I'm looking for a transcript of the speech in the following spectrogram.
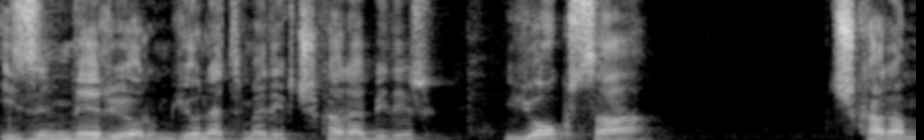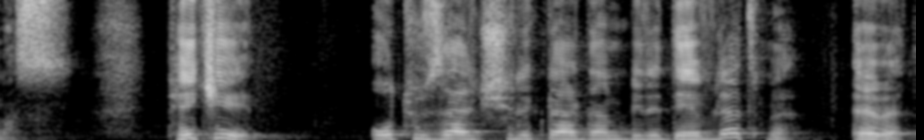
izin veriyorum yönetmelik çıkarabilir yoksa çıkaramaz. Peki o tüzel kişiliklerden biri devlet mi? Evet.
